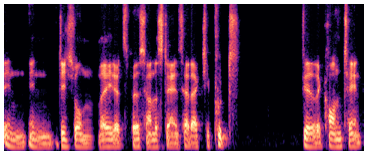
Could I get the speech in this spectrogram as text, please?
in, in digital media. It's the person who understands how to actually put together the content.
